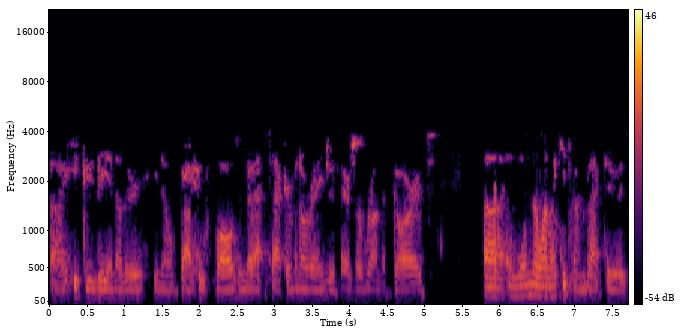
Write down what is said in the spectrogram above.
uh, he could be another, you know, guy who falls into that Sacramento range if there's a run of guards. Uh, and then the one I keep coming back to is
